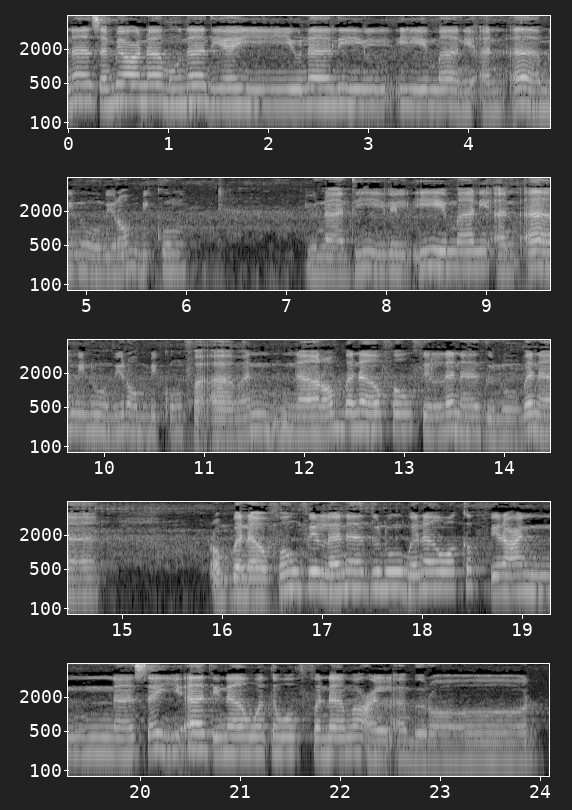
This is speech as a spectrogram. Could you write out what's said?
إننا سمعنا مناديا ينادي الإيمان أن آمنوا بربكم. ينادي للإيمان أن آمنوا بربكم فآمنا. ربنا فاغفر لنا ذنوبنا. ربنا فاغفر لنا ذنوبنا وكفر عنا سيئاتنا وتوفنا مع الأبرار.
